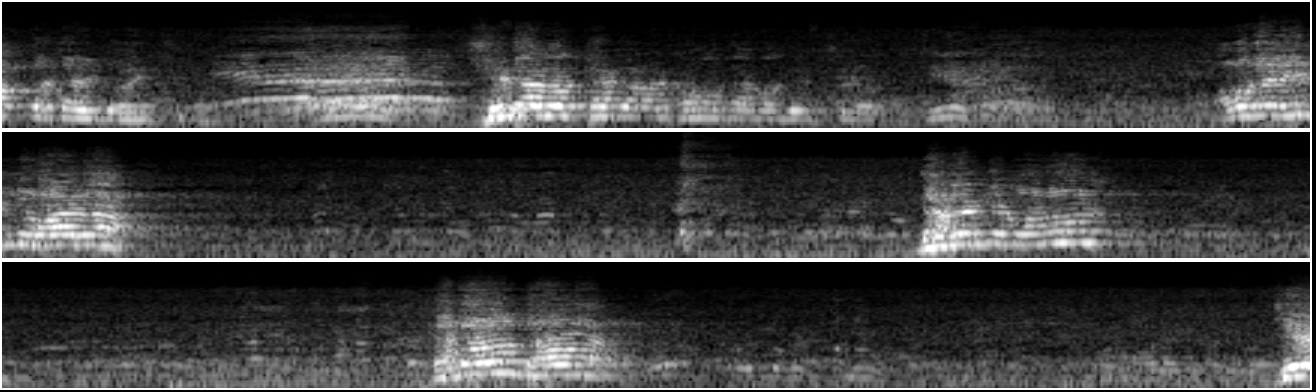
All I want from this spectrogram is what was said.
অত্যাচারিত হয়েছিল। সেটা রক্ষা করার ক্ষমতা আমাদের ছিল আমাদের হিন্দু ভাইরা, যাদেরকে মানুষ সাধারণ ধারণা যে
